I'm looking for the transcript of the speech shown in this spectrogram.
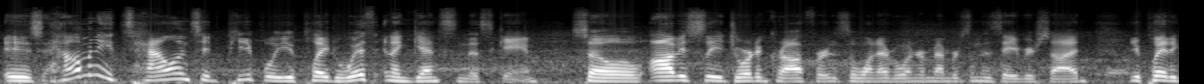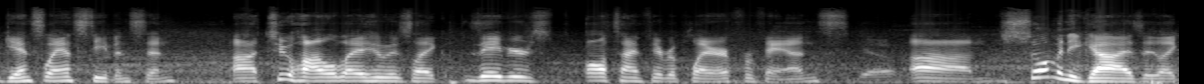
is how many talented people you played with and against in this game. So obviously Jordan Crawford is the one everyone remembers on the Xavier side. You played against Lance Stephenson, uh, Tu Holloway, who is like Xavier's all-time favorite player for fans. Um, so many guys that like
